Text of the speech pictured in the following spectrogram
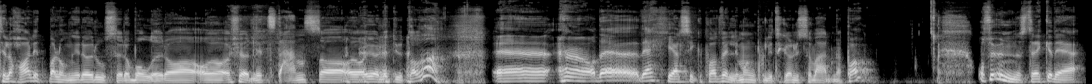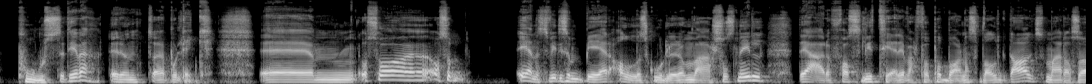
til å ha litt ballonger og roser og boller, og, og kjøre litt stands og, og gjøre litt ut av det. Eh, og det, det er jeg helt sikker på at veldig mange politikere har lyst til å være med på. Og så understreke det positive rundt uh, politikk. Um, og så, så eneste vi liksom ber alle skoler om vær så snill, det er å fasilitere, i hvert fall på barnas valgdag, som er altså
